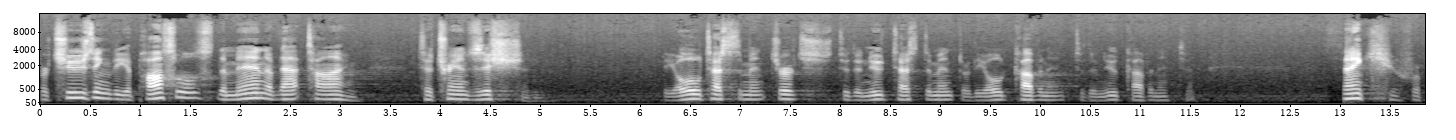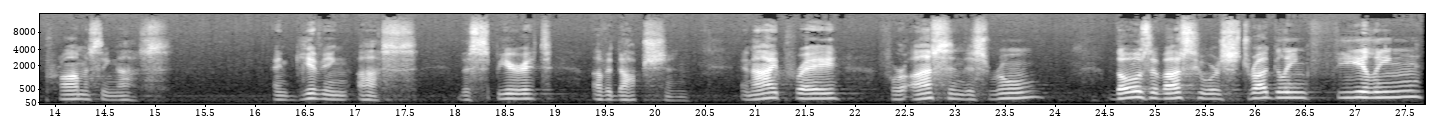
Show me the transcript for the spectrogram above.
for choosing the apostles, the men of that time, to transition the Old Testament church to the New Testament or the Old Covenant to the New Covenant. Thank you for promising us and giving us the spirit of adoption. And I pray for us in this room those of us who are struggling, feeling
